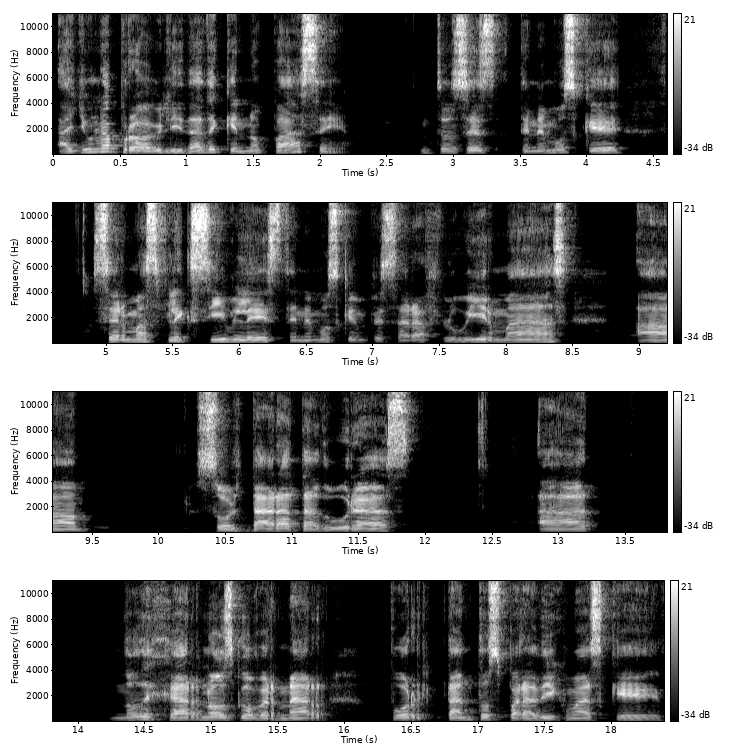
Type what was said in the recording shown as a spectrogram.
hay una probabilidad de que no pase. Entonces tenemos que ser más flexibles, tenemos que empezar a fluir más, a soltar ataduras, a no dejarnos gobernar por tantos paradigmas que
